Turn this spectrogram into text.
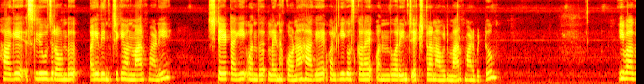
ಹಾಗೆ ಸ್ಲೀವ್ಸ್ ರೌಂಡ್ ಐದು ಇಂಚಿಗೆ ಒಂದು ಮಾರ್ಕ್ ಮಾಡಿ ಸ್ಟೇಟಾಗಿ ಒಂದು ಲೈನ್ ಹಾಕೋಣ. ಹಾಗೆ ಹೊಲಿಗೆಗೋಸ್ಕರ ಒಂದೂವರೆ ಇಂಚ್ ಎಕ್ಸ್ಟ್ರಾ ನಾವು ಇಲ್ಲಿ ಮಾರ್ಕ್ ಮಾಡಿಬಿಟ್ಟು. ಇವಾಗ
